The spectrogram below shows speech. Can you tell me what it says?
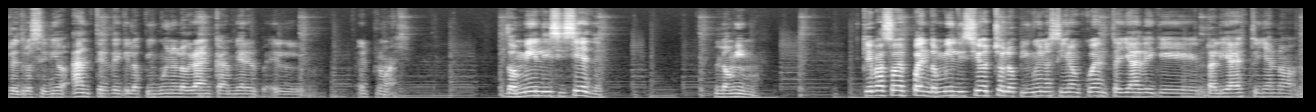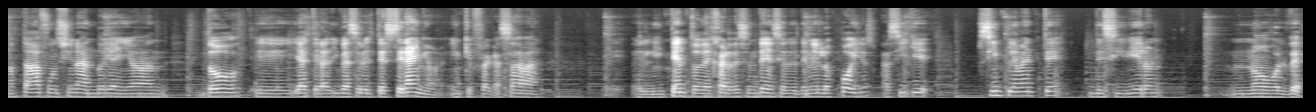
retrocedió antes de que los pingüinos lograran cambiar el, el plumaje. 2017, lo mismo. ¿Qué pasó después? En 2018 los pingüinos se dieron cuenta ya de que en realidad esto ya no, estaba funcionando, ya llevaban dos, eh, ya este iba a ser el tercer año en que fracasaba eh, el intento de dejar descendencia, de tener los pollos, así que simplemente decidieron no volver,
